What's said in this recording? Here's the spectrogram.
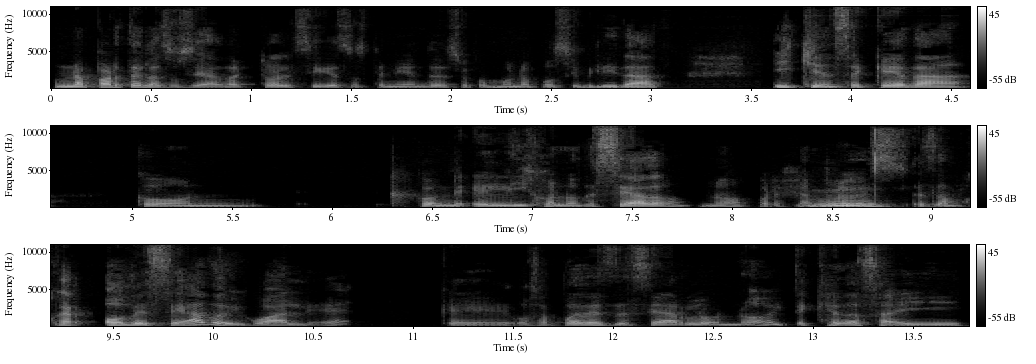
una parte de la sociedad actual sigue sosteniendo eso como una posibilidad y quien se queda con, con el hijo no deseado, ¿no? Por ejemplo, es, la mujer, o deseado igual, ¿eh? Que, o sea, puedes desearlo, ¿no? Y te quedas ahí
